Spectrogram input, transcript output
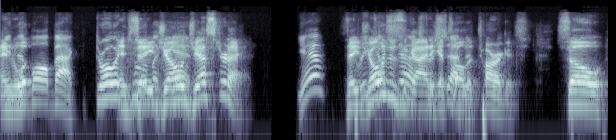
And Get the ball back. Throw it and to Zay him Jones again. yesterday. Yeah. Zay Jones is the guy that gets seven. all the targets. So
